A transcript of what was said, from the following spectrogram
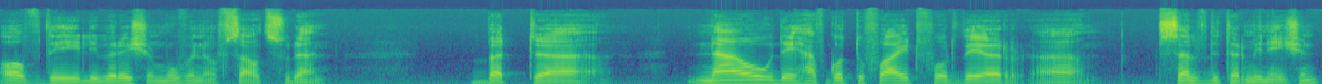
of the liberation movement of South Sudan. But uh, now they have got to fight for their uh, self-determination,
